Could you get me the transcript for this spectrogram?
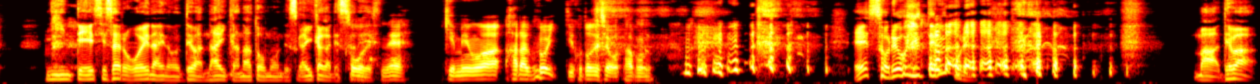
認定せざるを得ないのではないかなと思うんですが、いかがですか、ね、そうですね。イケメンは腹黒いっていうことでしょう、多分。え、それを言ってる？これ。まあ、では、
